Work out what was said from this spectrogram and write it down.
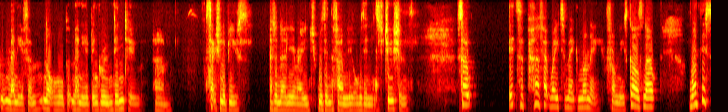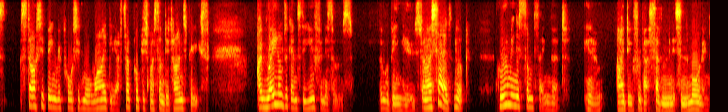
many of them, not all, but many had been groomed into um, sexual abuse at an earlier age within the family or within institutions. So it's a perfect way to make money from these girls. Now, when this started being reported more widely after I published my Sunday Times piece, I railed against the euphemisms that were being used. And I said, look, grooming is something that, you know, I do for about seven minutes in the morning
